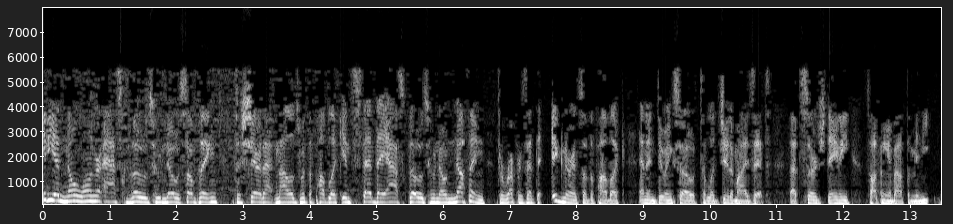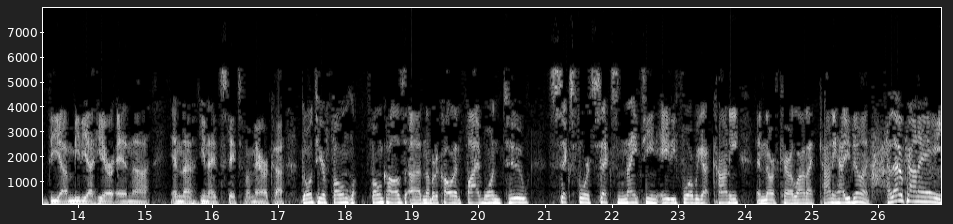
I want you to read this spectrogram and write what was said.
media no longer ask those who know something to share that knowledge with the public. Instead, they ask those who know nothing to represent the ignorance of the public, and in doing so, to legitimize it. That's Serge Daney talking about the mini- the uh, media here in uh, in the United States of America. Going to your phone phone calls. Uh, number to call in five one two. 646-1984. We got Connie in North Carolina. Connie, how you doing? Hello, Connie.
